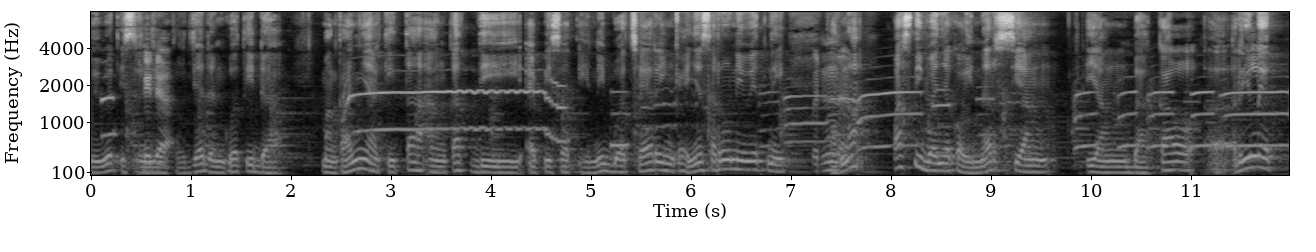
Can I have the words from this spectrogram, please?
Wiwit istrinya Beda. kerja dan gua tidak. Makanya kita angkat di episode ini buat sharing. Kayaknya seru nih Wit nih. bener Karena pasti banyak coiners yang yang bakal eh, relate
